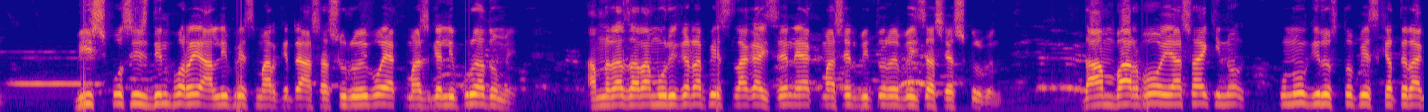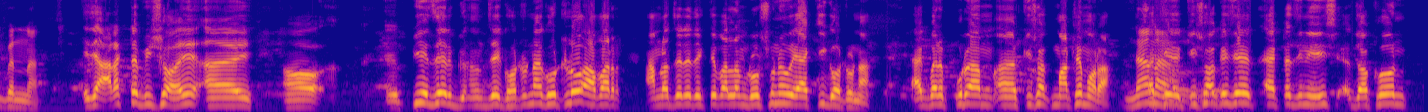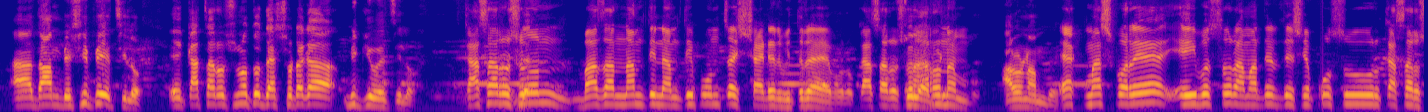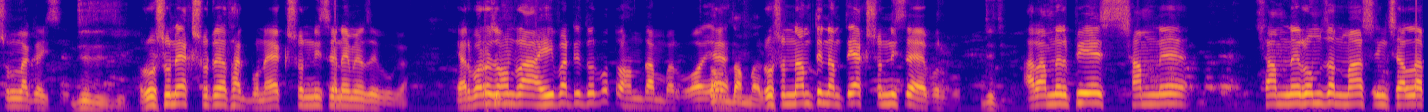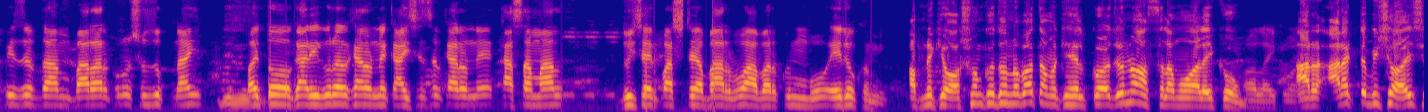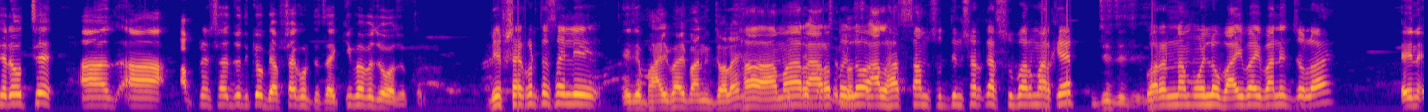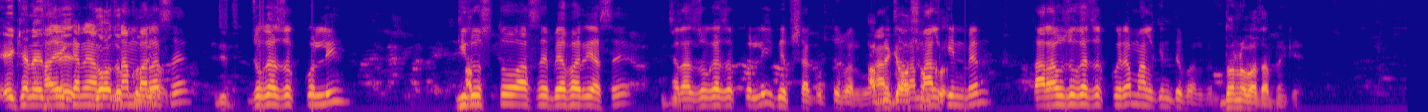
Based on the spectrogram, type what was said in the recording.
বিশ পঁচিশ দিন পরে আলিফেস মার্কেটে আসা শুরু হইব এক মাস গেলি পুরা দমে আপনারা যারা মুড়ি কাটা পেস লাগাইছেন এক মাসের ভিতরে বেচা শেষ করবেন। দাম বাড়বো এই আশায় কিনো কোনো গৃহস্থ পেস খেতে রাখবেন না। এই যে আরেকটা বিষয় এই, আহ, এই পেঁয়াজের যে ঘটনা ঘটলো আবার আমরা যেটা দেখতে পারলাম রসুনেও একই ঘটনা। একবারে পুরা কৃষক মাঠে মরা। কৃষক যে একটা জিনিস যখন দাম বেশি পেয়েছিল এই কাঁচা রসুনও তো দেড়শো টাকা বিক্রি হয়েছিল। কাঁচা রসুন বাজার নামতে নামতে পঞ্চাশ ষাটের ভিতরে বড় কাঁচা রসুন আরও নামবো। আরও নামবে। এক মাস পরে এই বছর আমাদের দেশে প্রচুর কাঁচা রসুন লাগাইছে। জি জি জি। রসুন একশো টাকা থাকব না একশোর নিচে নেমে যাব গা। এরপরে যখন রাহি পাটি ধরবো তখন দাম বাড়বো। ও দাম বাড়বে। রসুন নামতে নামতে একশোর নিচে আয় পড়ব। জি জি। আর আপনার পেঁয়াজ সামনে সামনে রমজান মাস ইনশাল্লাহ পেঁয়াজের দাম বাড়ার কোনো সুযোগ নাই। হয়তো গাড়ি ঘোড়ার কারণে কাইসেসের কারণে কাঁচা মাল দুই চার পাঁচ টাকা বাড়বো আবার কমবো এইরকমই আপনাকে অসংখ্য ধন্যবাদ আমাকে হেল্প করার জন্য। আসসালামু আলাইকুম। আর আরেকটা বিষয় সেটা হচ্ছে আপনার সাথে যদি কেউ ব্যবসা করতে চায় কীভাবে যোগাযোগ করবে? ব্যবসা করতে চাইলে এই যে ভাই ভাই বাণিজ্যালয় হ্যাঁ আমার আরও দর্শক। আলহাজ শামসুদ্দিন সরকার সুপার মার্কেট জি জি জি। ঘরের নাম হইল ভাই ভাই বাণিজ্যালয় এইখানে হ্যাঁ, এখানে আমার নাম্বার আছে। যোগাযোগ করলি গৃহস্থ আছে ব্যাপারী আছে যারা তারা যোগাযোগ করলেই ব্যবসা করতে পারব। মাল কিনবেন তারাও যোগাযোগ করে মাল কিনতে পারবেন। ধন্যবাদ আপনাকে।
